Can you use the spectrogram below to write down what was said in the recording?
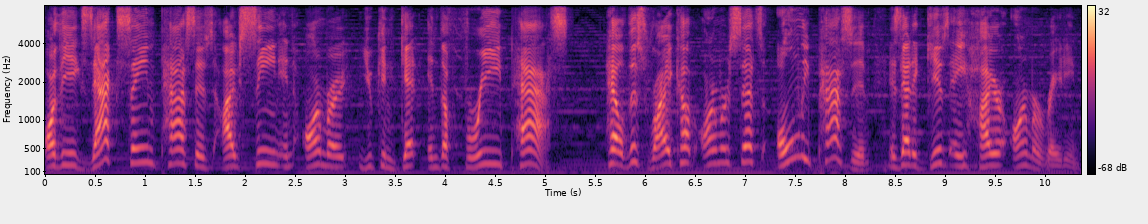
are the exact same passives I've seen in armor you can get in the free pass. Hell, this Riot Cop armor set's only passive is that it gives a higher armor rating.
